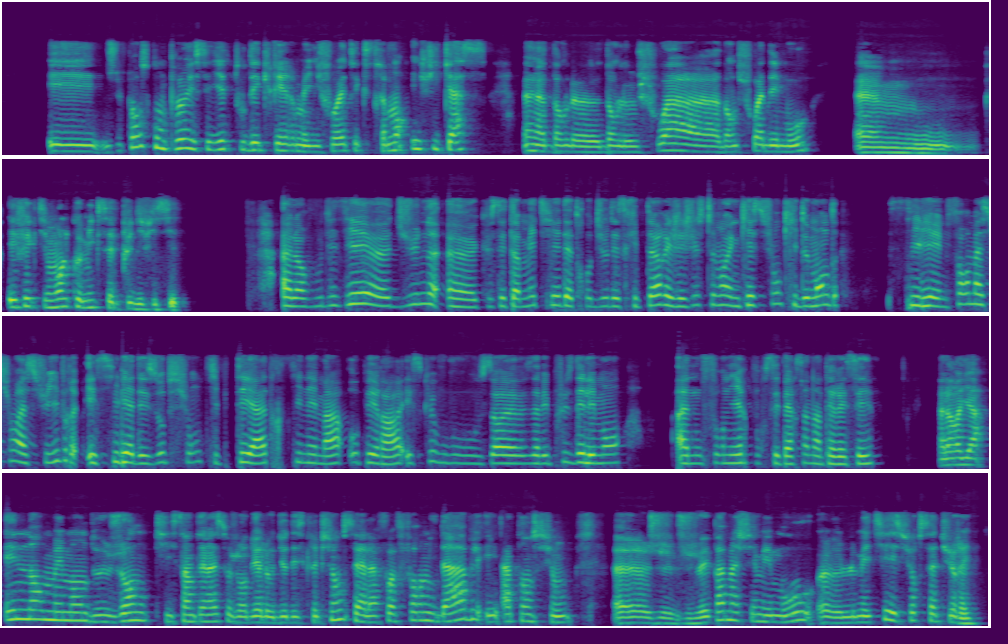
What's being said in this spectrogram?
Et je pense qu'on peut essayer de tout décrire, mais il faut être extrêmement efficace dans le dans le choix dans le choix des mots. Euh, effectivement, le comique c'est le plus difficile. Alors, vous disiez, euh, d'une, euh, que c'est un métier d'être audiodescripteur et j'ai justement une question qui demande s'il y a une formation à suivre et s'il y a des options type théâtre, cinéma, opéra. Est-ce que vous avez plus d'éléments à nous fournir pour ces personnes intéressées? Alors, il y a énormément de gens qui s'intéressent aujourd'hui à l'audiodescription. C'est à la fois formidable et attention, euh, je ne vais pas mâcher mes mots, le métier est sursaturé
